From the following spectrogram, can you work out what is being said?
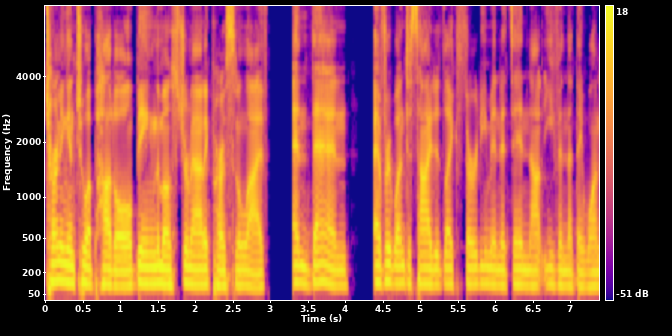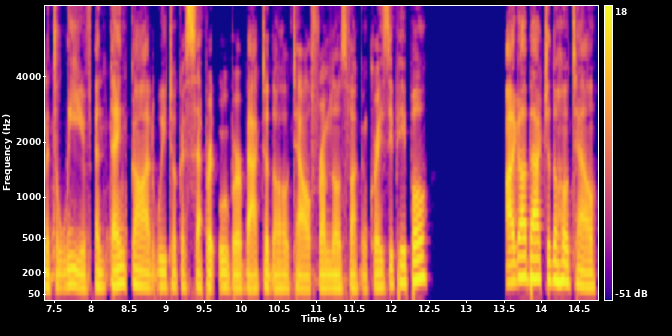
turning into a puddle, being the most dramatic person alive. And then everyone decided like 30 minutes in, not even that they wanted to leave. And thank God we took a separate Uber back to the hotel from those fucking crazy people. I got back to the hotel,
